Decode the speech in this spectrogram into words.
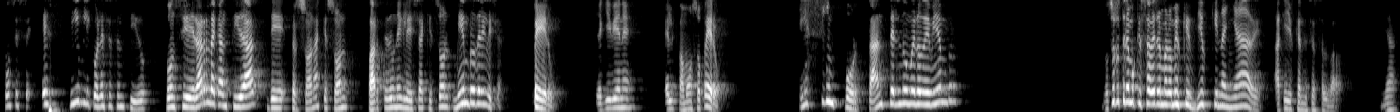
Entonces es bíblico en ese sentido considerar la cantidad de personas que son parte de una iglesia, que son miembros de la iglesia. Pero, y aquí viene el famoso pero, ¿es importante el número de miembros? Nosotros tenemos que saber, hermano mío, que es Dios quien añade a aquellos que han de ser salvados. ¿ya?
